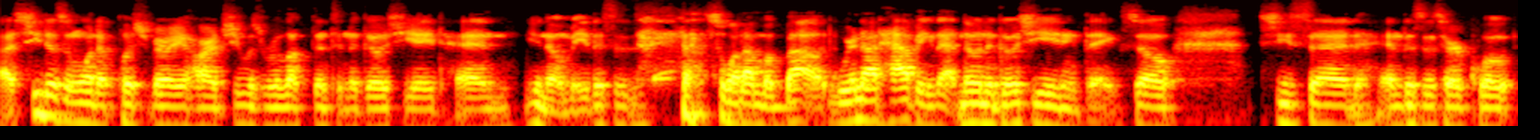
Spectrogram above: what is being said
uh, she doesn't want to push very hard. She was reluctant to negotiate. And you know me, this is that's what I'm about. We're not having that no negotiating thing. So she said, and this is her quote,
